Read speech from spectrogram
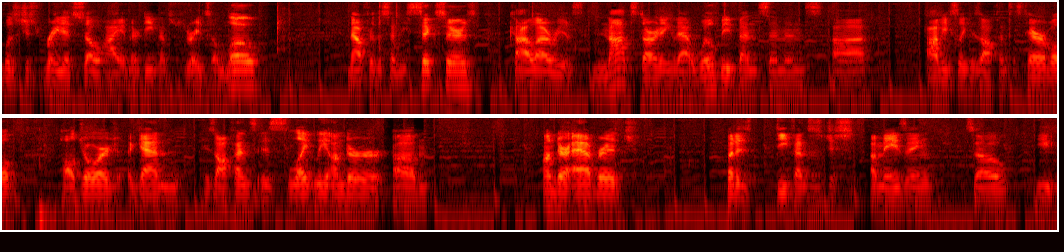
was just rated so high and their defense was rated so low. Now for the 76ers, Kyle Lowry is not starting. That will be Ben Simmons. Uh, obviously, his offense is terrible. Paul George, again, his offense is slightly under um, under average, but his defense is just amazing. So he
